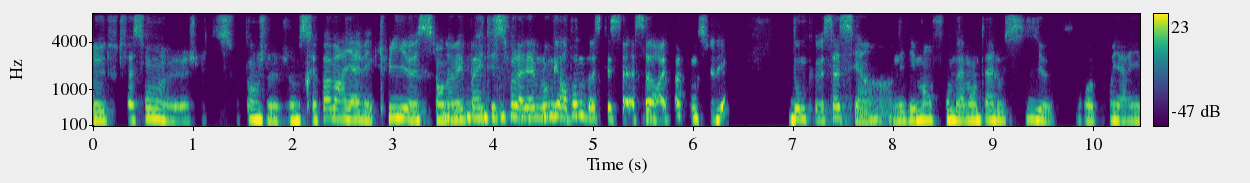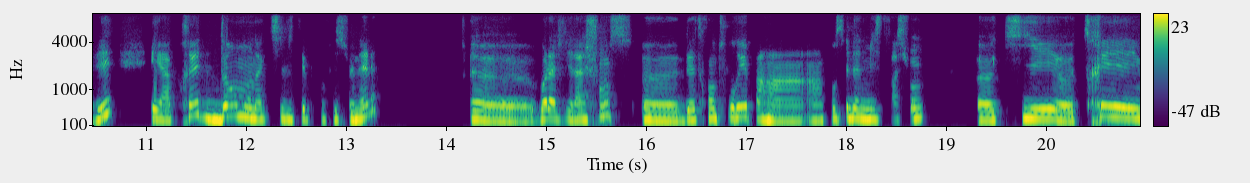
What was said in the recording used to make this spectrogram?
de toute façon, je le dis souvent, je, je ne serais pas mariée avec lui si on n'avait pas été sur la même longueur d'onde parce que ça n'aurait pas fonctionné. Donc ça, c'est un, un, élément fondamental aussi pour, pour y arriver. Et après, dans mon activité professionnelle, euh, voilà, j'ai la chance euh, d'être entourée par un, un conseil d'administration euh, qui est très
